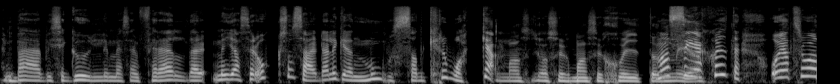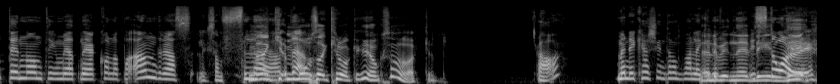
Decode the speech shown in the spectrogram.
en bebis är gullig med sin förälder. Men jag ser också så här, där ligger en mosad kråka. Man, jag ser, man ser skiten Man med. ser skiten. Och jag tror att det är någonting med att när jag kollar på andras liksom, Men en flöden. k- mosad kråka kan ju också vara vackert. Ja. Men det är kanske inte är något man lägger Nej, det- upp nej, i det- story.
